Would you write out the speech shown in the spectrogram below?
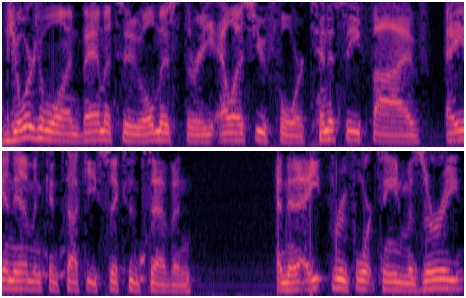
Georgia one, Bama two, Ole Miss three, LSU four, Tennessee five, A and M and Kentucky six and seven, and then eight through fourteen: Missouri,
